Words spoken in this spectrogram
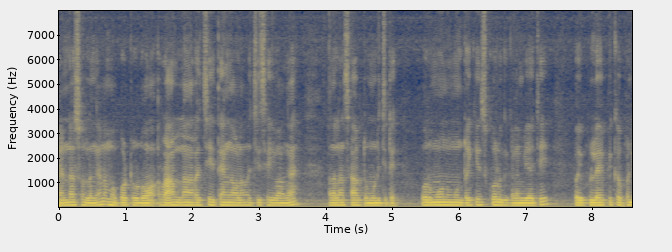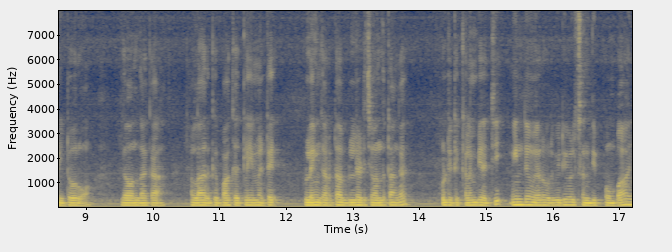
வேண்டாம் சொல்லுங்கள் நம்ம போட்டு விடுவோம். இறால்லாம் அரைச்சி தேங்காயெல்லாம் வச்சு செய்வாங்க. அதெல்லாம் சாப்பிட்டு முடிச்சுட்டு ஒரு மூணு மூன்றைக்கு ஸ்கூலுக்கு கிளம்பியாச்சு. போய் பிள்ளைய பிக்கப் பண்ணிட்டு வருவோம். இங்கே வந்தாக்கா நல்லா இருக்குது பார்க்க கிளைமேட்டு பிள்ளைங்க கரெக்டாக பில் அடித்து வந்துட்டாங்க. கூட்டிகிட்டு கிளம்பியாச்சு. மீண்டும் வேறு ஒரு வீடியோவில் சந்திப்போம். பாய்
